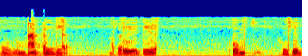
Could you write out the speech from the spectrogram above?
อบอุ่นกันเนี่ยก็อยู่ที่คุมผู้คิด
